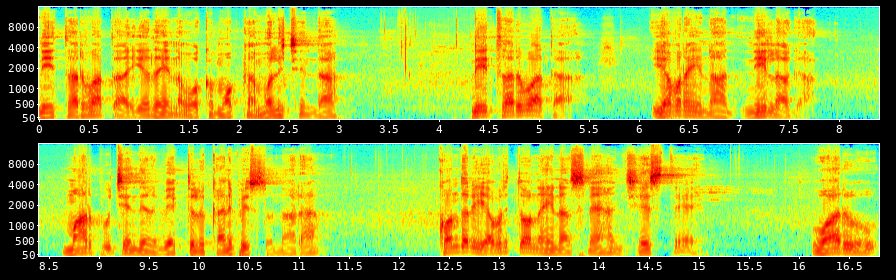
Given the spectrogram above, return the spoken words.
నీ తర్వాత ఏదైనా ఒక మొక్క మొలిచిందా? నీ తరువాత ఎవరైనా నీలాగా మార్పు చెందిన వ్యక్తులు కనిపిస్తున్నారా? కొందరు ఎవరితోనైనా స్నేహం చేస్తే వారు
